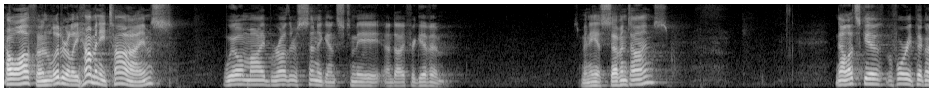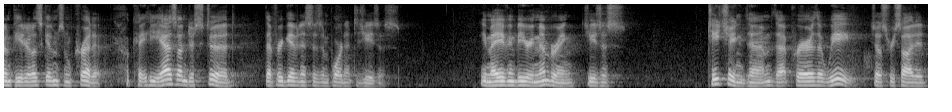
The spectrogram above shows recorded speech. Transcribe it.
how often, literally, how many times will my brother sin against me and I forgive him? As many as seven times? Now, let's give, before we pick on Peter, let's give him some credit. Okay, he has understood that forgiveness is important to Jesus. He may even be remembering Jesus teaching them that prayer that we just recited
